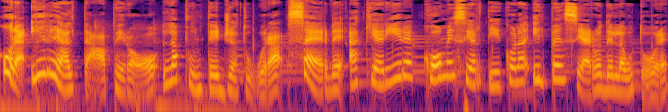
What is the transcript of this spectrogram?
Ora, in realtà però la punteggiatura serve a chiarire come si articola il pensiero dell'autore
